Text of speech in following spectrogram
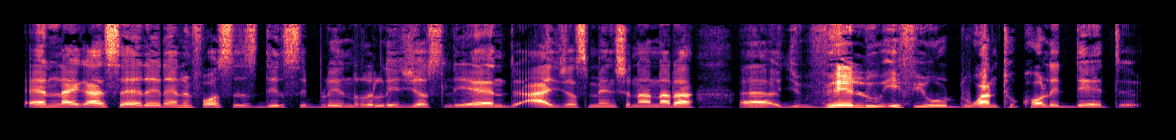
and like I said, it enforces discipline religiously. And I just mentioned another uh, value, if you would want to call it that,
